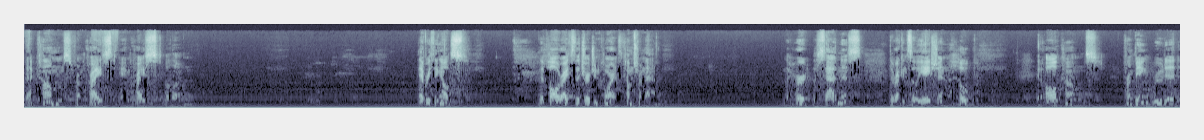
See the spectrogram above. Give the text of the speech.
that comes from Christ and Christ alone. Everything else that Paul writes to the church in Corinth comes from that. The hurt, the sadness, the reconciliation, the hope, it all comes from being rooted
